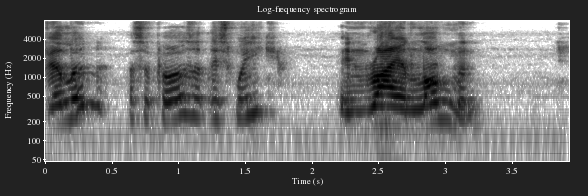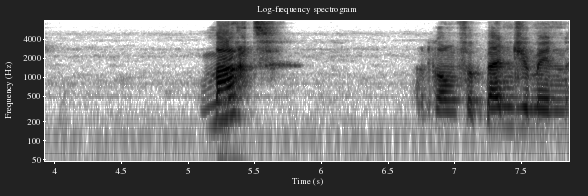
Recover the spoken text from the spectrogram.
villain, I suppose, at this week in Ryan Longman. Matt had gone for Benjamin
